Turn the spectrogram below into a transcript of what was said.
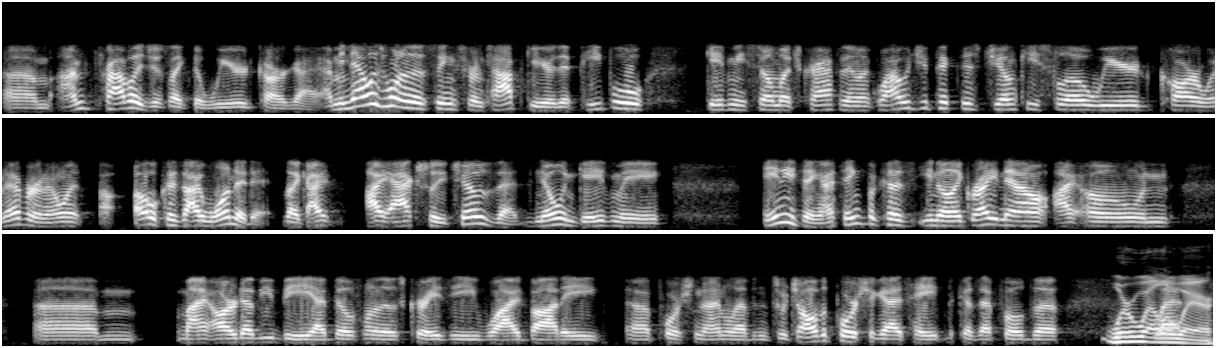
um, I'm probably just like the weird car guy. I mean that was one of those things from Top Gear that people gave me so much crap and they're like why would you pick this junky slow weird car whatever and I went oh cuz I wanted it. Like I I actually chose that. No one gave me anything. I think because you know like right now I own um my RWB. I built one of those crazy wide body uh, Porsche 911s, which all the Porsche guys hate because I pulled the. We're well aware.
